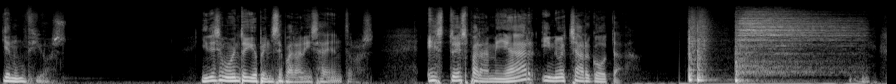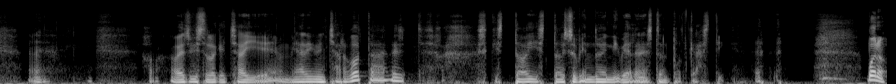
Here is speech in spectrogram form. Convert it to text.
y anuncios. Y en ese momento yo pensé para mis adentros, esto es para mear y no echar gota. Habéis visto lo que he ¿eh? Me en chargota. Es que estoy, estoy subiendo de nivel en esto del podcasting. bueno,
